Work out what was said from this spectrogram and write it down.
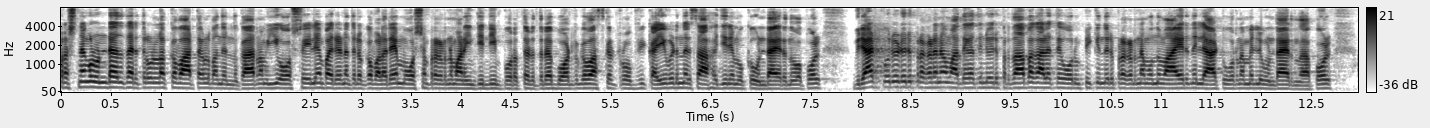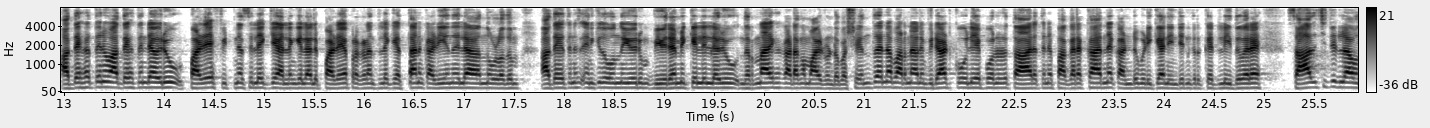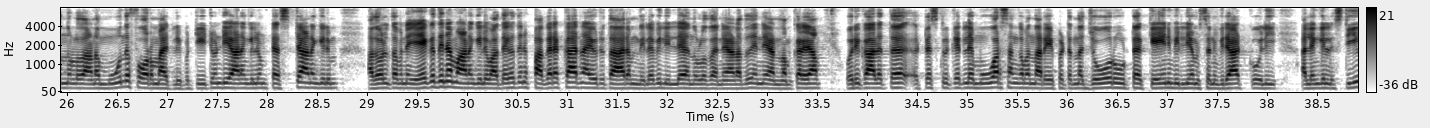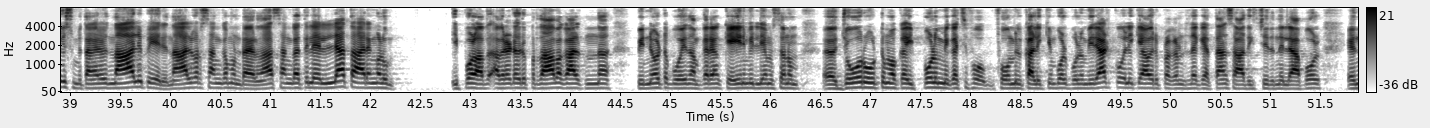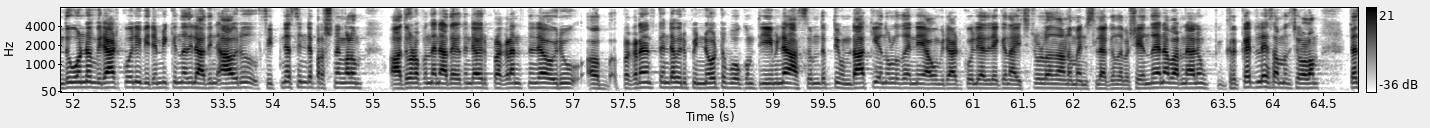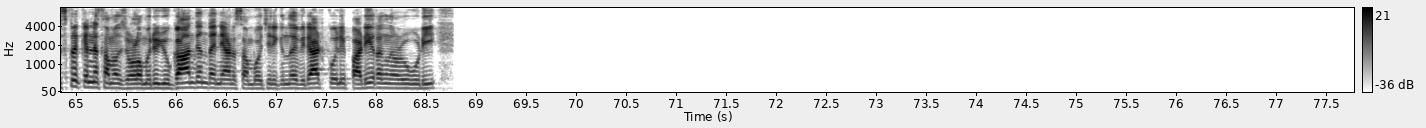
പ്രശ്നങ്ങളുണ്ട് എന്ന തരത്തിലുള്ളൊക്കെ വാർത്തകൾ വന്നിരുന്നു. കാരണം ഈ ഓസ്ട്രേലിയൻ പര്യടനത്തിലൊക്കെ വളരെ മോശം പ്രകടനമാണ് ഇന്ത്യൻ ടീം പുറത്തെടുത്തത്. ബോർഡർ ഗവാസ്കർ ട്രോഫി കൈവിടുന്ന ഒരു സാഹചര്യമൊക്കെ ഉണ്ടായിരുന്നു. അപ്പോൾ വിരാട് കോഹ്ലിയുടെ ഒരു പ്രകടനം അദ്ദേഹത്തിന്റെ ഒരു പ്രതാപകാലത്തെ ഓർമ്മിപ്പിക്കുന്ന ഒരു പ്രകടനമൊന്നും ആയിരുന്നില്ല ആ ടൂർണമെന്റിൽ ഉണ്ടായിരുന്നത്. അപ്പോൾ അദ്ദേഹത്തിനും അദ്ദേഹത്തിന്റെ ഒരു പഴയ ഫിറ്റ്നസ്സിലേക്ക് അല്ലെങ്കിൽ അല്ലെങ്കിൽ പഴയ പ്രകടനത്തിലേക്ക് എത്താൻ കഴിയുന്നില്ല എന്നുള്ളതും അദ്ദേഹത്തിന് എനിക്ക് തോന്നുന്നു ഈ ഒരു വിരമിക്കലിൽ ഒരു നിർണായക ഘടകമായിട്ടുണ്ട്. പക്ഷേ എന്ത് തന്നെ പറഞ്ഞാലും വിരാട് കോഹ്ലിയെ പോലൊരു താരത്തിന് പകരക്കാരനെ കണ്ടുപിടിക്കാൻ ഇന്ത്യൻ ക്രിക്കറ്റിൽ ഇതുവരെ സാധിച്ചിട്ടില്ല എന്നുള്ളതാണ് മൂന്ന് ഫോർമാറ്റിൽ ഇപ്പോൾ ടി ട്വന്റി ആണെങ്കിലും ടെസ്റ്റ് ആണെങ്കിലും അതുപോലെ തന്നെ ഏകദിനമാണെങ്കിലും അദ്ദേഹത്തിന് പകരക്കാരനായ ഒരു താരം നിലവിലില്ല എന്നുള്ളത് തന്നെയാണ്. അത് തന്നെയാണ്. നമുക്കറിയാം ഒരു കാലത്ത് ടെസ്റ്റ് ക്രിക്കറ്റിലെ മൂവർ സംഘം എന്നറിയപ്പെട്ടുന്ന Joe Root Kane Williamson Virat Kohli അല്ലെങ്കിൽ സ്റ്റീവ് സ്മിത്ത് അങ്ങനെ ഒരു നാല് പേര് നാൽവർ സംഘം ഉണ്ടായിരുന്നു. ആ സംഘത്തിലെ എല്ലാ താരങ്ങളും ഇപ്പോൾ അവരുടെ ഒരു പ്രതാപകാലത്ത് നിന്ന് പിന്നോട്ട് പോയി. നമുക്കറിയാം കെയിൻ വില്യംസണും ജോ റൂട്ടും ഒക്കെ ഇപ്പോഴും മികച്ച ഫോമിൽ കളിക്കുമ്പോൾ പോലും വിരാട് കോഹ്ലിക്ക് ആ ഒരു പ്രകടനത്തിലേക്ക് എത്താൻ സാധിച്ചിരുന്നില്ല. അപ്പോൾ എന്തുകൊണ്ടും വിരാട് കോഹ്ലി വിരമിക്കുന്നതിൽ അതിന് ആ ഒരു ഫിറ്റ്നസിന്റെ പ്രശ്നങ്ങളും അതോടൊപ്പം തന്നെ അദ്ദേഹത്തിന്റെ ഒരു പ്രകടനത്തിന്റെ ഒരു പ്രകടനത്തിന്റെ ഒരു പിന്നോട്ട് പോക്കും ടീമിനെ അസംതൃപ്തി ഉണ്ടാക്കി എന്നുള്ളത് തന്നെയാവും വിരാട് കോഹ്ലി അതിലേക്ക് നയിച്ചിട്ടുള്ളതെന്നാണ് മനസ്സിലാക്കുന്നത്. പക്ഷേ എന്ത് തന്നെ പറഞ്ഞാലും ക്രിക്കറ്റിലെ സംബന്ധിച്ചോളം ടെസ്റ്റ് ക്രിക്കറ്റിനെ സംബന്ധിച്ചോളം ഒരു യുഗാന്ത്യം തന്നെയാണ് സംഭവിച്ചിരിക്കുന്നത്. വിരാട് കോഹ്ലി പടിയിറങ്ങുന്നതോടുകൂടി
